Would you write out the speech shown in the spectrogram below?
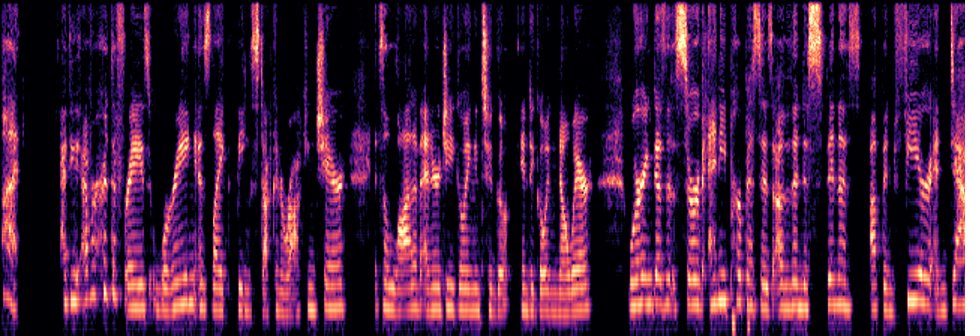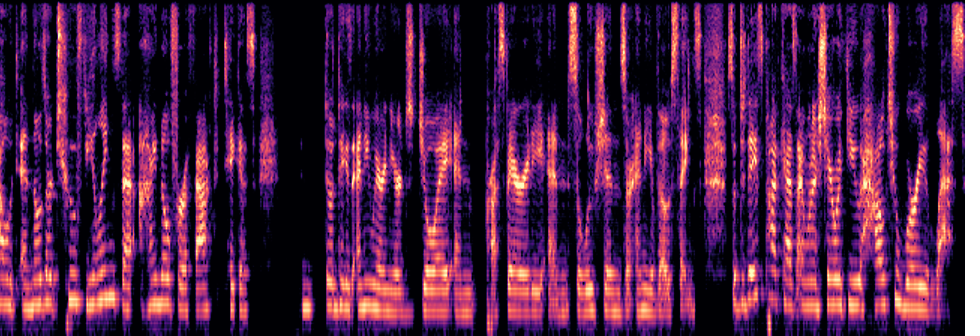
But have you ever heard the phrase worrying is like being stuck in a rocking chair? It's a lot of energy going into go into going nowhere. Worrying doesn't serve any purposes other than to spin us up in fear and doubt and those are two feelings that I know for a fact take us don't take us anywhere near joy and prosperity and solutions or any of those things. So, today's podcast, I want to share with you how to worry less.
